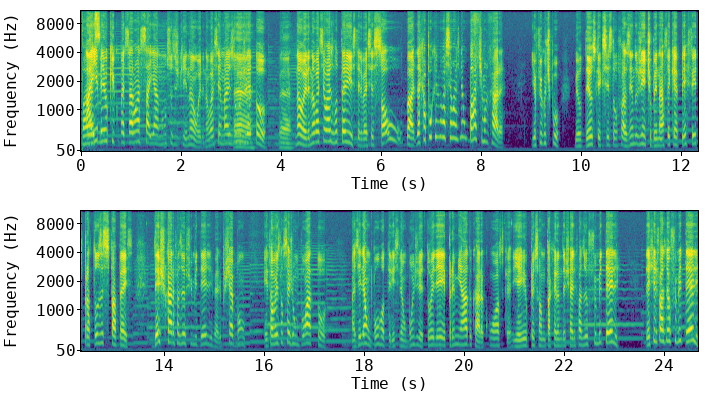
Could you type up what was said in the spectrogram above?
Parece- Aí meio que começaram a sair anúncios de que não, ele não vai ser mais o É. diretor. É, Não, ele não vai ser mais o roteirista, ele vai ser só o Batman. Daqui a pouco ele não vai ser mais nem um Batman, cara. E eu fico tipo, meu Deus, o que, que vocês estão fazendo, gente? O Ben Affleck é perfeito pra todos esses papéis. Deixa o cara fazer o filme dele, velho. Bicho é bom. Ele talvez não seja um bom ator, mas ele é um bom roteirista, ele é um bom diretor, ele é premiado, cara, com Oscar. E aí o pessoal não tá querendo deixar ele fazer o filme dele. Deixa ele fazer o filme dele.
